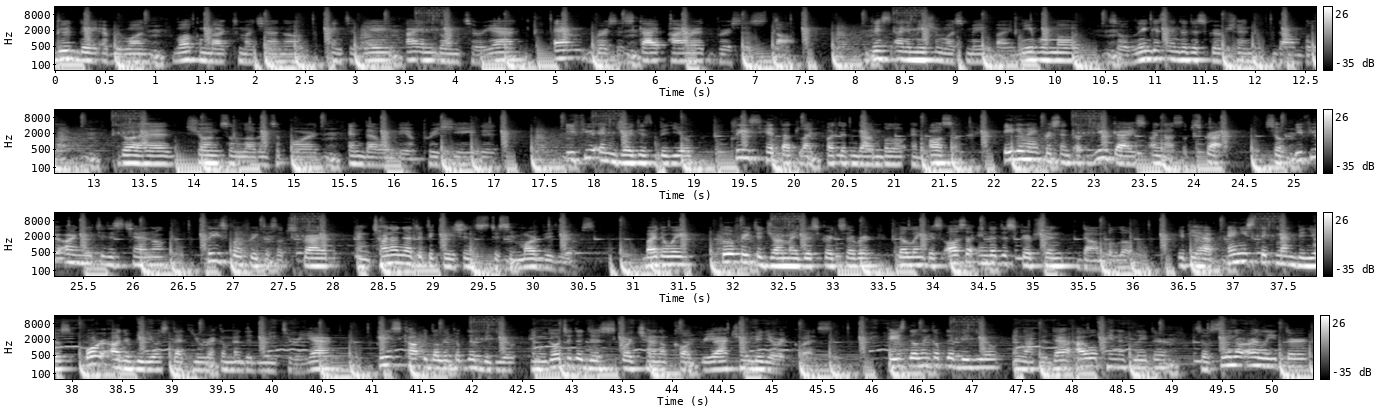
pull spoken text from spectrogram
Good day everyone, welcome back to my channel and today I am going to react M versus Sky Pirate versus Stomp. This animation was made by Naval Mode, so link is in the description down below. Go ahead, show him some love and support and that would be appreciated. If you enjoyed this video, please hit that like button down below and also 89% of you guys are not subscribed. So if you are new to this channel, please feel free to subscribe and turn on notifications to see more videos. By the way, feel free to join my Discord server, the link is also in the description down below. If you have any Stickman videos or other videos that you recommended me to react, please copy the link of the video and go to the Discord channel called Reaction Video Request. Paste the link of the video and after that I will pin it later, so sooner or later,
